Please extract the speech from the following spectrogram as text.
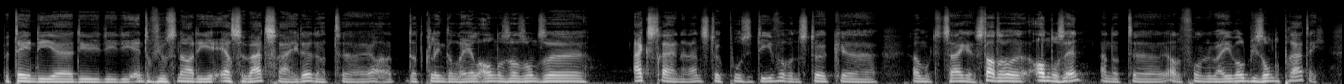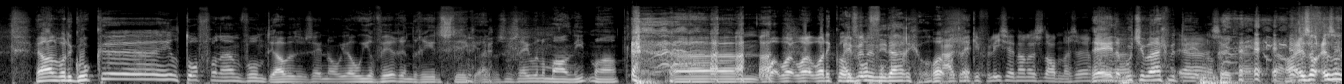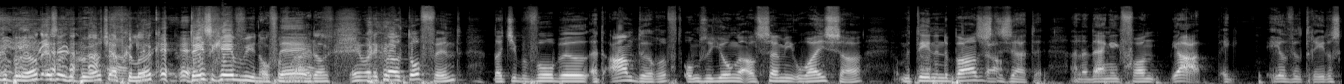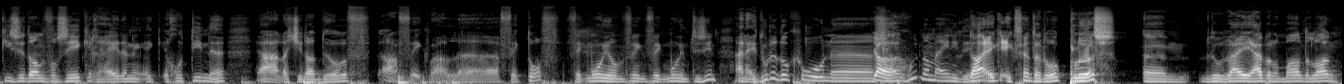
meteen die, eh, die, die, die interviews na die eerste wedstrijden, dat, eh, ja, dat, dat klinkt al heel anders dan onze ex-trainer. hè. Een stuk positiever, een stuk, eh hoe moet ik het zeggen, staat er anders in. En dat, eh, ja, dat vonden wij wel bijzonder prettig. Ja, en wat ik ook eh, heel tof van hem vond, ja, we zijn nou jou hier weer in de reden steken. Zo zijn we normaal niet, maar ehm, wat, wat, wat, wat ik wel Hij vindt het niet erg hoor. Wat- Ja, drie keer verliezen en dan is het anders. Hè? Nee, Maar, dan moet je weg meteen. Ja, Dan- zeker. Ja. Is, er, is er gebeurd, is er gebeurd, je hebt geluk. Deze geven we je nog voor Nee. vrijdag. Nee, wat ik wel tof vind, dat je bijvoorbeeld het aandurft om zo'n jongen als Sammy Ouaissa meteen in de basis Ja. te zetten. En dan denk ik van, ja, ik, heel veel traders kiezen dan voor zekerheid en ik, routine. Ja, dat je dat durft, ja, vind ik wel eh, vind ik tof. Vind ik, mooi om, vind, ik- vind ik mooi om te zien. En hij doet het ook gewoon eh Ja. supergoed naar mijn idee. Nou, ik, ik vind dat ook. Plus, ik bedoel, wij hebben al maandenlang,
